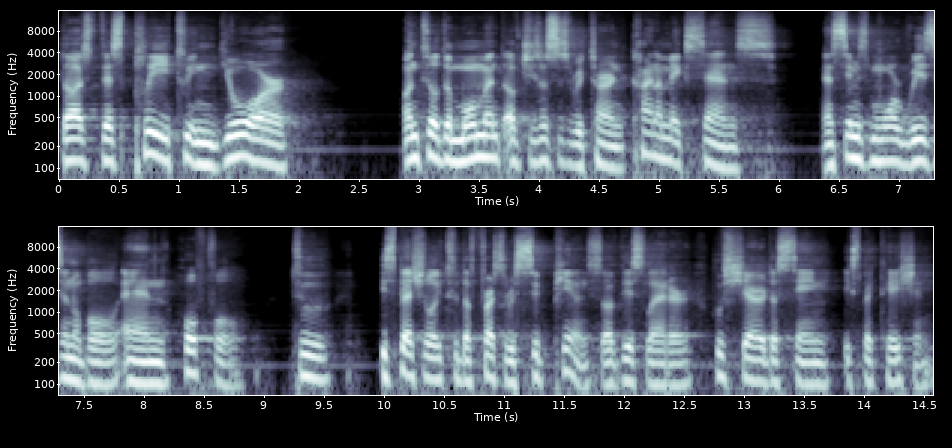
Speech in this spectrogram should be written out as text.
Thus, this plea to endure until the moment of Jesus' return kind of makes sense and seems more reasonable and hopeful to especially to the first recipients of this letter who share the same expectation.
